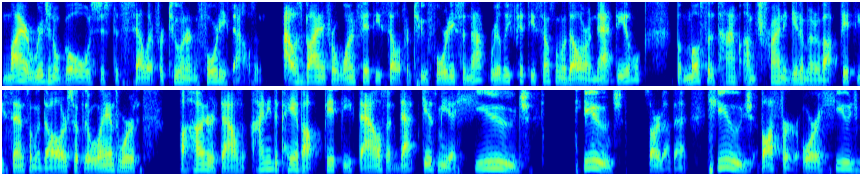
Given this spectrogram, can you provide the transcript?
my original goal was just to sell it for 240,000. I was buying it for 150, sell it for 240. So not really 50 cents on the dollar on that deal, but most of the time I'm trying to get them at about 50 cents on the dollar. So if the land's worth 100,000, I need to pay about 50,000. That gives me a huge, huge, sorry about that, huge buffer or a huge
